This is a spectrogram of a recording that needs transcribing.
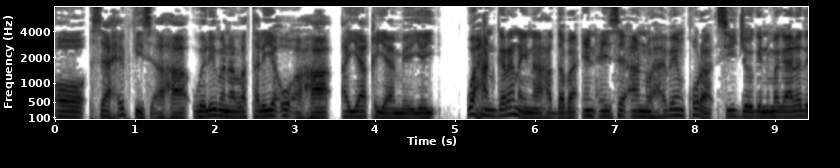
oo saaxiibkiis ahaa welibana la taliya u ahaa ayaa qiyaameeyey. Waxaan garanaynaa haddaba in ciise aannu habeen qura sii joogin magaalada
